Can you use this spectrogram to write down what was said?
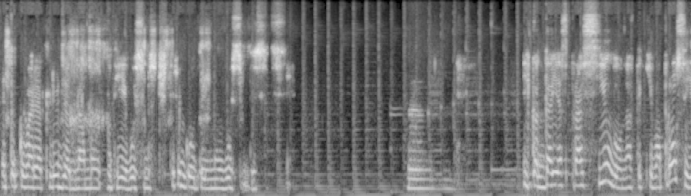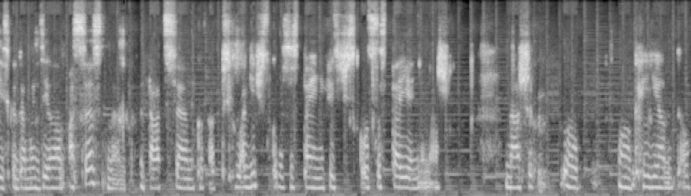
Это говорят люди одному, вот ей 84 года, ему 87. И когда я спросила, у нас такие вопросы есть, когда мы делаем assessment, это оценка как психологического состояния, физического состояния наших, наших э, э, клиентов.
